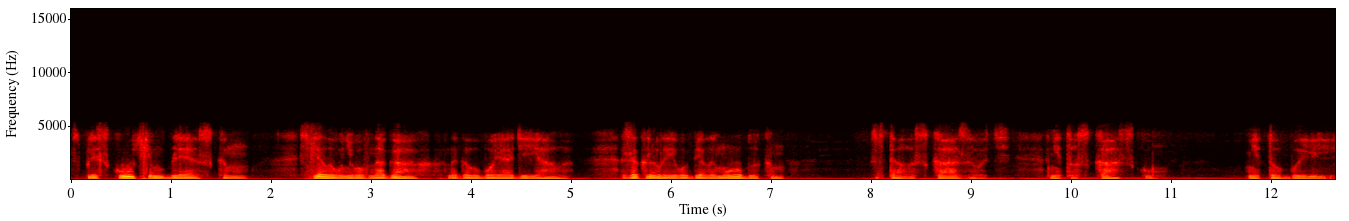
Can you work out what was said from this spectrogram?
с плескучим блеском, села у него в ногах на голубое одеяло, закрыла его белым облаком, стала сказывать не то сказку, не то быль.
